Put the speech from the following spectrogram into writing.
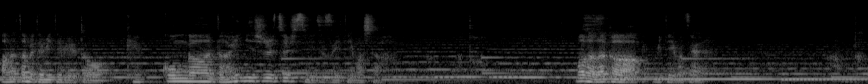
改めて見てみると血痕が第二手術室に続いていました。まだ中は見ていません。なんだと。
